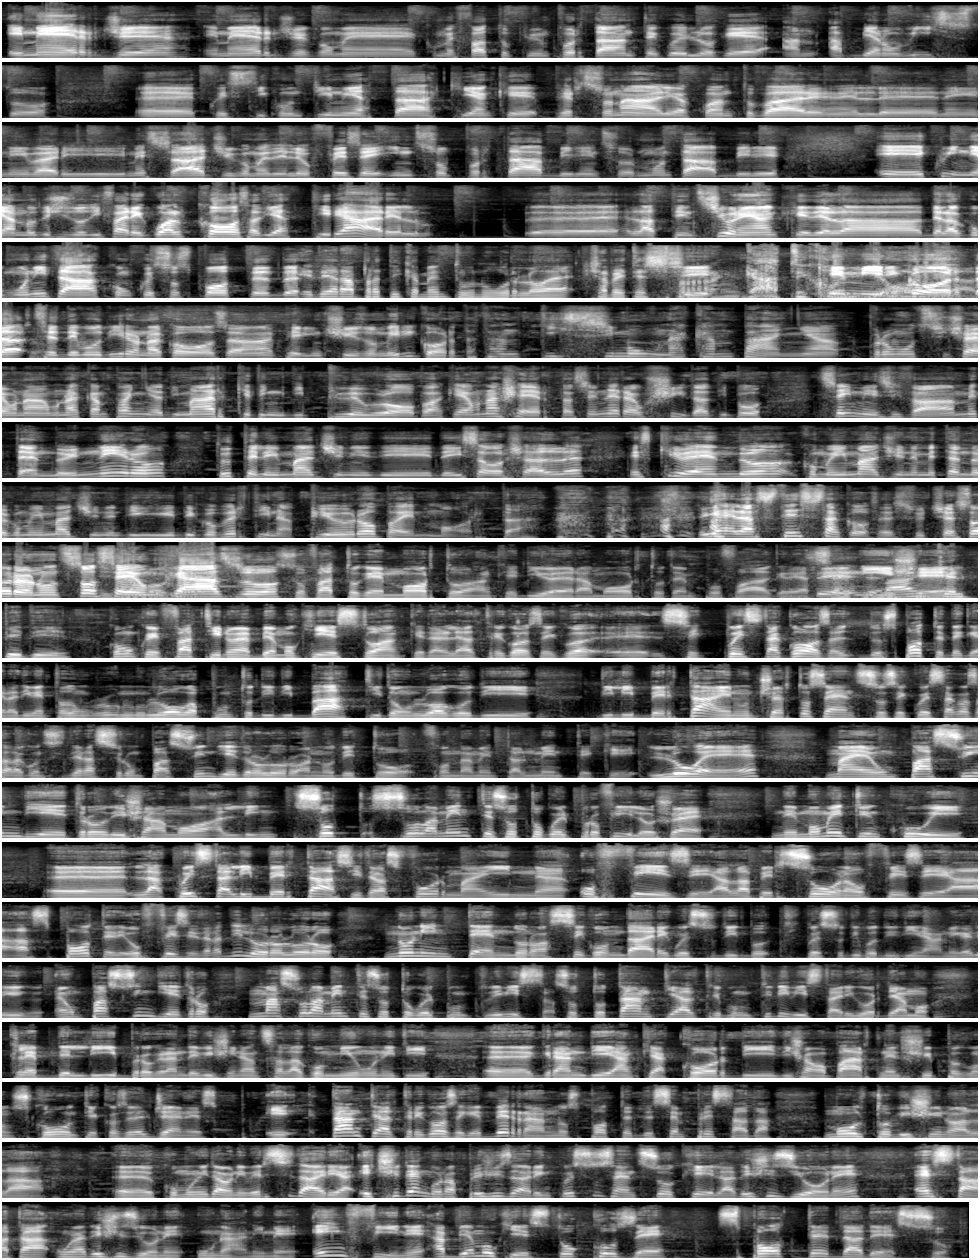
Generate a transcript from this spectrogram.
emerge, emerge come, come fatto più importante quello che han- abbiano visto eh, questi continui attacchi anche personali a quanto pare nelle- nei, nei vari messaggi come delle offese insopportabili, insormontabili. E quindi hanno deciso di fare qualcosa, di attirare eh, l'attenzione anche della, della comunità con questo spotted Ed era praticamente un urlo, eh. Ci avete sì, sfrangato i che mi ricorda, se devo dire una cosa, per inciso, mi ricorda tantissimo una campagna promozio- cioè una, una campagna di marketing di più Europa che a una certa se n'era uscita tipo sei mesi fa mettendo in nero tutte le immagini di- dei social e scrivendo come immagine, mettendo come immagine di, di copertina più Europa è morta. È la stessa cosa è successo. Ora non so se è Diciamo un caso. Questo fatto che è morto, anche Dio era morto tempo fa, grazie Sì, a. Ma anche il PD. Comunque, infatti, noi abbiamo chiesto anche tra le altre cose co- eh, se questa cosa, lo Spotted che era diventato un, un luogo appunto di dibattito, un luogo di, di libertà in un certo senso, se questa cosa la considerassero un passo indietro, loro hanno detto fondamentalmente che lo è, ma è un passo indietro, diciamo, sotto- solamente sotto quel profilo, cioè nel momento in cui eh, la- questa libertà si trasforma in offese alla persona, offese a, a spot offese tra di loro, loro non intendono assecondare questo tipo, questo tipo di dinamica. Di- È un passo indietro, ma solamente sotto quel punto di vista. Sotto tanti altri punti di vista, ricordiamo Club del Libro, grande vicinanza alla community, eh, grandi anche accordi, diciamo, partnership con sconti e cose del genere, e tante altre cose che verranno. Spotted è sempre stata molto vicino alla eh, comunità universitaria e ci tengono a precisare in questo senso che la decisione è stata una decisione unanime. E infine abbiamo chiesto cos'è Spotted adesso.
